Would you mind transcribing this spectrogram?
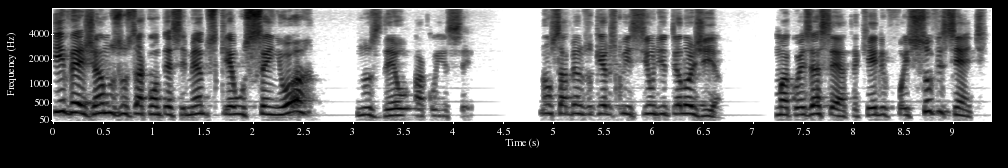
e vejamos os acontecimentos que o Senhor nos deu a conhecer. Não sabemos o que eles conheciam de teologia. Uma coisa é certa, que ele foi suficiente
